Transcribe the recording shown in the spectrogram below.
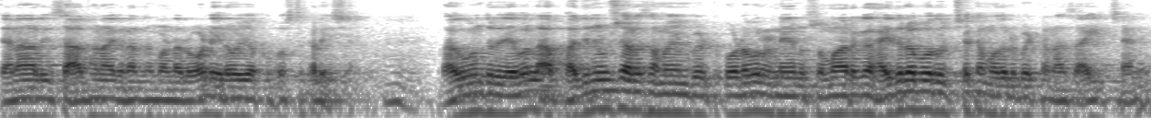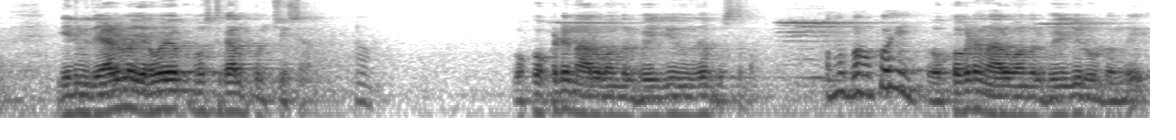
తెనాలి సాధనా గ్రంథ మండలి వాడు ఇరవై ఒక్క పుస్తకాలు వేసాను భగవంతుడి దేవల్ల ఆ పది నిమిషాల సమయం పెట్టుకోవడం వల్ల నేను సుమారుగా హైదరాబాద్ వచ్చాక మొదలుపెట్టిన ఆ సాహిత్యాన్ని. ఎనిమిదేళ్ళలో ఇరవై ఒక్క పుస్తకాలు పూర్తి చేశాను. ఒక్కొక్కటి నాలుగు వందల పేజీలు ఉందే పుస్తకం. ఒక్కొక్కటి నాలుగు వందల పేజీలు ఉంటుంది.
